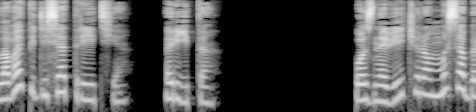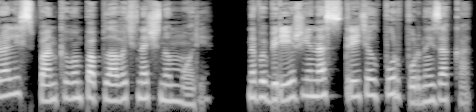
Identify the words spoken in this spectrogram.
Глава 53. Рита. Поздно вечером мы собрались с Панковым поплавать в ночном море. На побережье нас встретил пурпурный закат,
